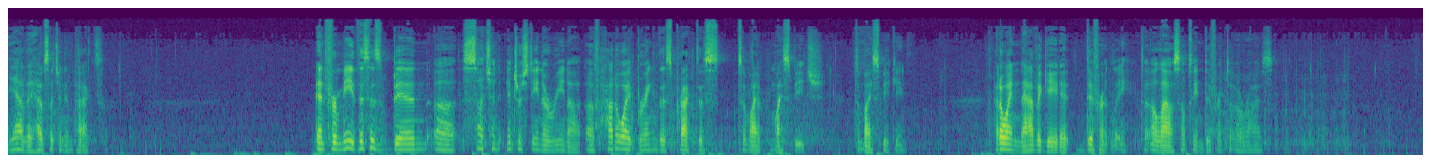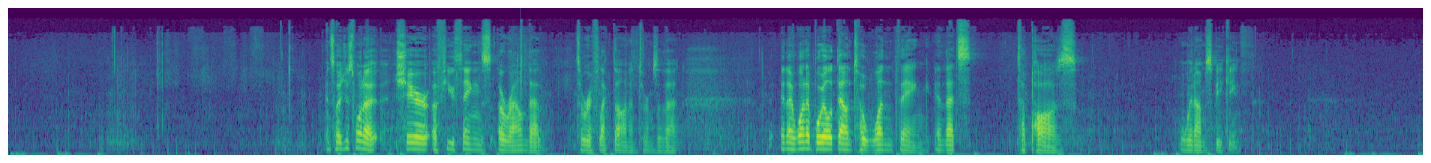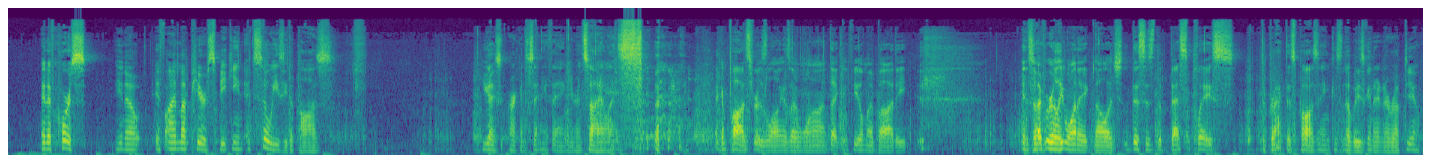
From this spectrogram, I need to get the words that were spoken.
yeah, they have such an impact. And for me, this has been uh, such an interesting arena of how do I bring this practice to my, my speech to my speaking? How do I navigate it differently to allow something different to arise? And so I just want to share a few things around that to reflect on in terms of that. And I want to boil it down to one thing, and that's to pause when I'm speaking. And of course, you know, if I'm up here speaking, it's so easy to pause. You guys aren't going to say anything. You're in silence. I can pause for as long as I want. I can feel my body. And so I really want to acknowledge this is the best place to practice pausing because nobody's going to interrupt you.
